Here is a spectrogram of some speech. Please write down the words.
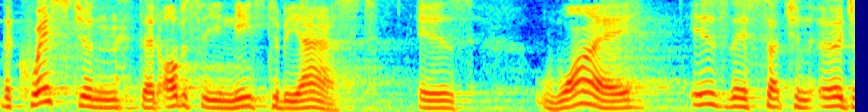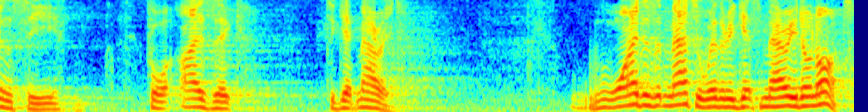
the question that obviously needs to be asked is why is there such an urgency for Isaac to get married? Why does it matter whether he gets married or not?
